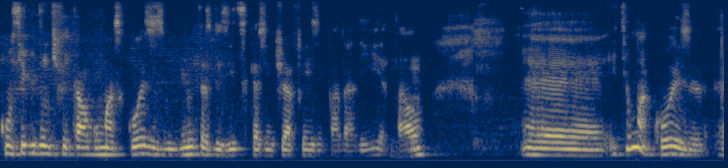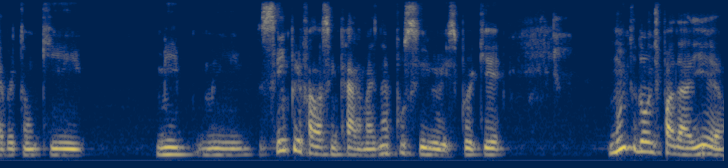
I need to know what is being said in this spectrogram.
consigo identificar algumas coisas, muitas visitas que a gente já fez em padaria e tal. Uhum. É, e tem uma coisa, Everton, que me, me sempre fala assim, cara, mas não é possível isso, porque muito dono de padaria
